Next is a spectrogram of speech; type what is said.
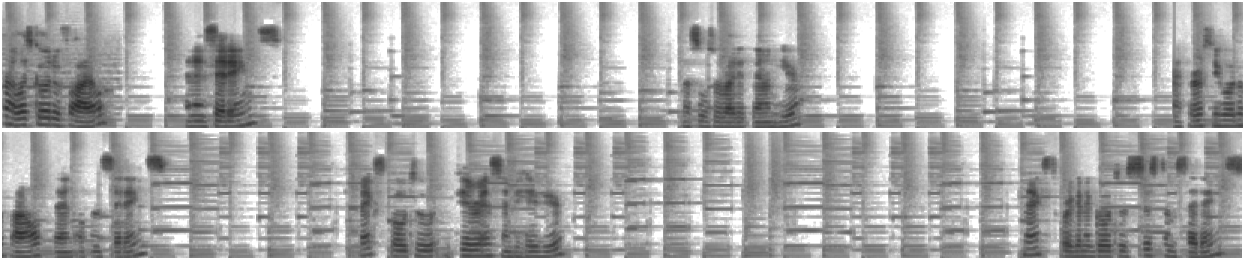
Alright, let's go to File, and then Settings. Let's also write it down here. first you go to File, then open Settings. Next, go to Appearance and Behavior. Next, we're going to go to System Settings.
